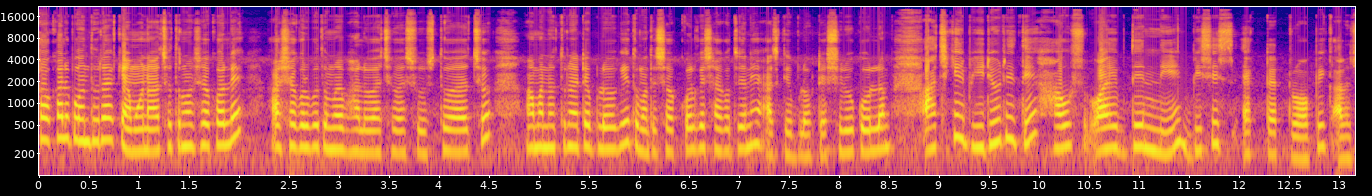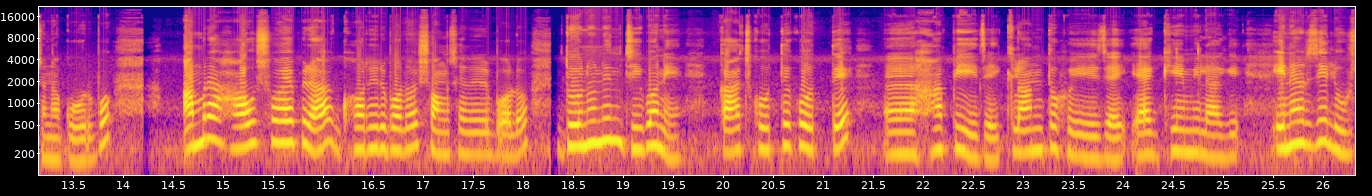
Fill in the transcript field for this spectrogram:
সকাল বন্ধুরা, কেমন আছো তোমরা সকলে? আশা করব তোমরা ভালো আছো আর সুস্থ আছো। আমার নতুন একটা ব্লগে তোমাদের সকলকে স্বাগত জানিয়ে আজকের ব্লগটা শুরু করলাম। আজকের ভিডিওটিতে হাউস ওয়াইফদের নিয়ে বিশেষ একটা টপিক আলোচনা করব। আমরা হাউস ওয়াইফরা ঘরের বলো, সংসারের বলো, দৈনন্দিন জীবনে কাজ করতে করতে হাঁপিয়ে যাই, ক্লান্ত হয়ে যায় একঘেয়েমি লাগে, এনার্জি লুজ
